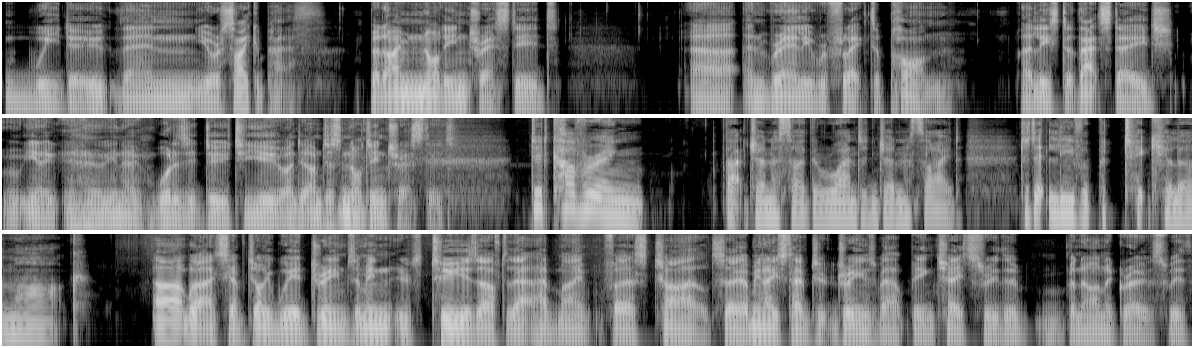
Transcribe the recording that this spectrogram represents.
we do, then you're a psychopath. But I'm not interested, uh, and rarely reflect upon at least at that stage, you know, you know, what does it do to you? I, am just not hmm. interested. Did covering that genocide, the Rwandan genocide, did it leave a particular mark? Uh, well, I used to have jolly weird dreams. I mean, it was two years after that I had my first child. So, I mean, I used to have dreams about being chased through the banana groves with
